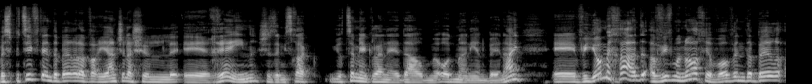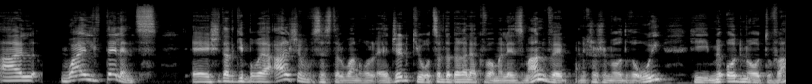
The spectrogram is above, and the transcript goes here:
וספציפית אני מדבר על הווריאנט שלה של ריין uh, שזה משחק יוצא מן הכלל נהדר מאוד מעניין בעיניי uh, ויום אחד אביב מנוח יבוא ונדבר על wild talents. שיטת גיבורי העל שמבוססת על one roll engine כי הוא רוצה לדבר עליה כבר מלא זמן ואני חושב שמאוד ראוי היא מאוד מאוד טובה.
